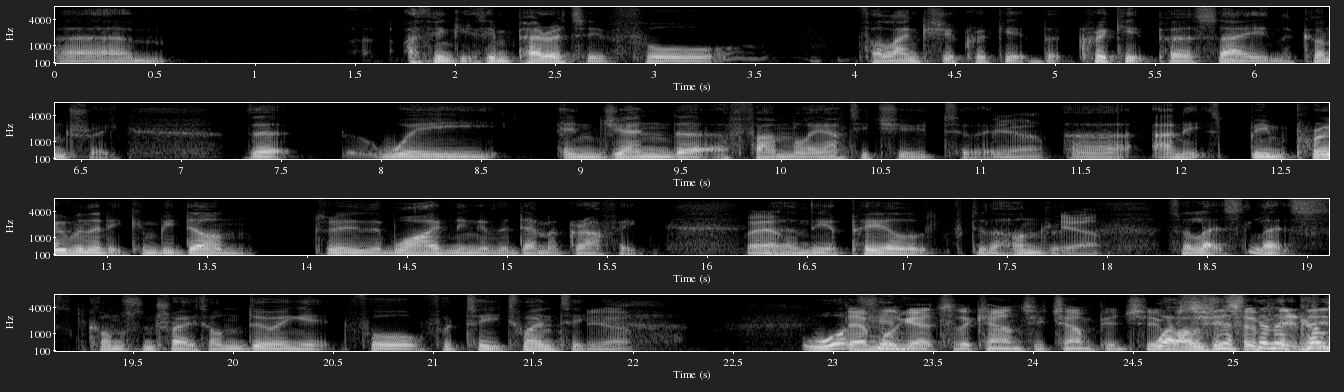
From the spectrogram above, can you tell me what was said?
um, I think it's imperative for for Lancashire cricket, but cricket per se in the country, that we engender a family attitude to it. Yeah. Uh, and it's been proven that it can be done through the widening of the demographic yeah. and the appeal to the hundred. Yeah. So let's let's concentrate on doing it for for T20. Yeah. Then we'll get to the county championship. Well, I was just going to come.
